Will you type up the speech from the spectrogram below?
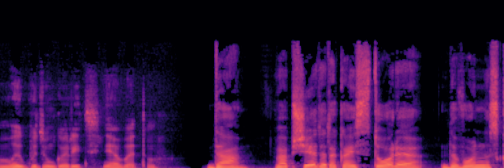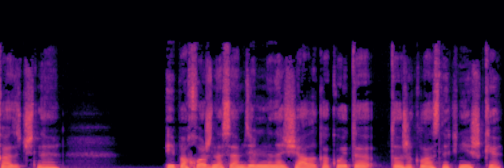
мы будем говорить не об этом. Да, вообще это такая история довольно сказочная – и похоже, на самом деле, на начало какой-то тоже классной книжки,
